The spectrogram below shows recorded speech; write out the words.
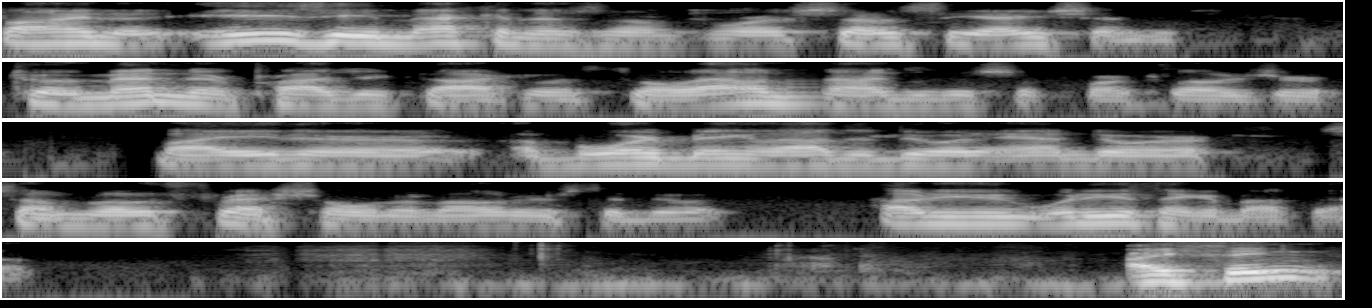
find an easy mechanism for associations to amend their project documents to allow non-judicial foreclosure by either a board being allowed to do it and or some low threshold of owners to do it. How do you, what do you think about that? I think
